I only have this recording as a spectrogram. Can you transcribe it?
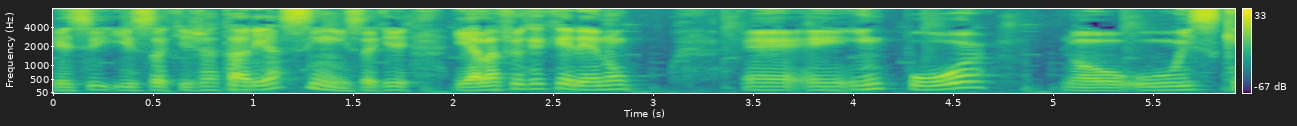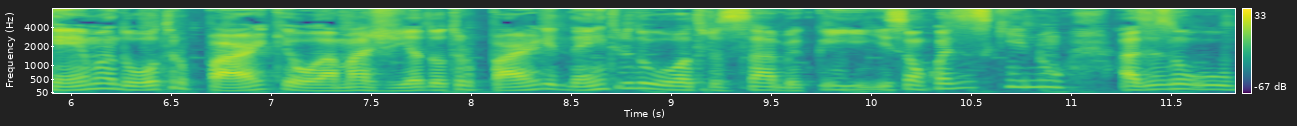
esse, isso aqui já estaria assim, isso aqui. E ela fica querendo é, é, impor o, o, esquema do outro parque, ou a magia do outro parque dentro do outro, sabe? E, e são coisas que não. Às vezes o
